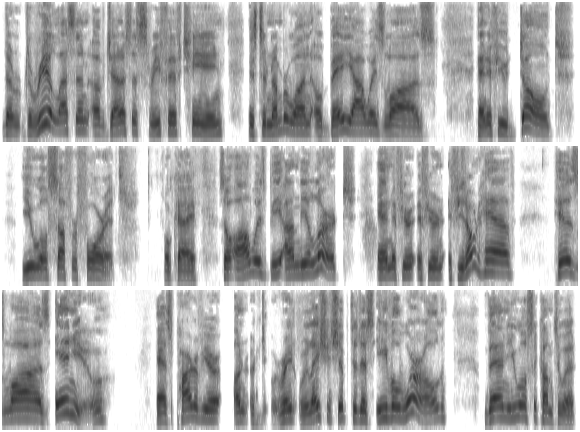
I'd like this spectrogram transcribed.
the the real lesson of Genesis 3:15 is to number 1 obey Yahweh's laws and if you don't you will suffer for it. Okay? So always be on the alert and if you're if you're if you don't have his laws in you as part of your un, re- relationship to this evil world then you will succumb to it.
